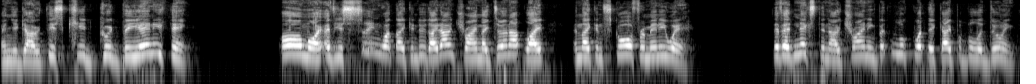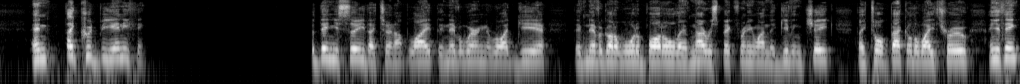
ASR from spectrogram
and you go, this kid could be anything. Oh my, have you seen what they can do? They don't train, they turn up late, and they can score from anywhere. They've had next to no training, but look what they're capable of doing. And they could be anything. But then you see they turn up late, they're never wearing the right gear, they've never got a water bottle, they have no respect for anyone, they're giving cheek, they talk back all the way through. And you think,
